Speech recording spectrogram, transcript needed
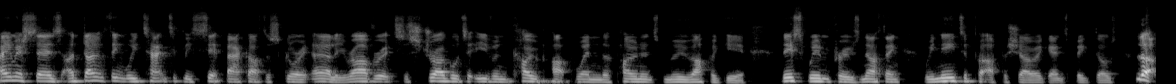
Hamish says, I don't think we tactically sit back after scoring early. Rather, it's a struggle to even cope up when the opponents move up a gear. This win proves nothing. We need to put up a show against big dogs. Look,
